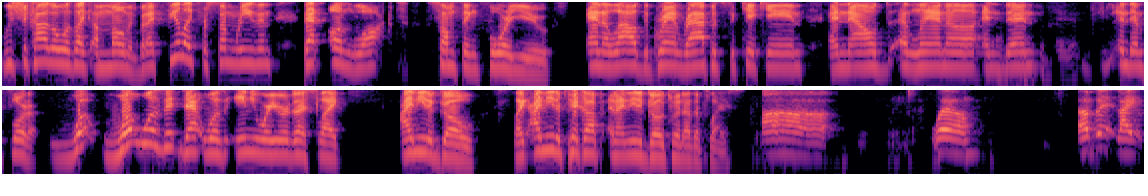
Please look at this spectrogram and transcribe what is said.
we Chicago was like a moment, but I feel like for some reason that unlocked something for you and allowed the Grand Rapids to kick in, and now Atlanta, and then and then Florida. What what was it that was in you where you were just like, I need to go, like I need to pick up and I need to go to another place. Uh, well, up at like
